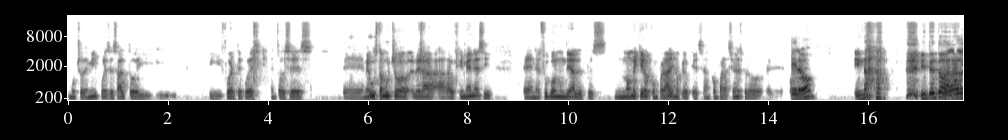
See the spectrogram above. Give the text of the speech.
mucho de mí, pues es alto y, y, y fuerte, pues. Entonces, eh, me gusta mucho ver a, Raúl Jiménez y en el fútbol mundial, pues no me quiero comparar y no creo que sean comparaciones, pero... Eh, pero... Y nada, intento agarrar...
